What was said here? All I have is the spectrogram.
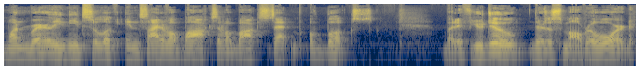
One rarely needs to look inside of a box of a box set of books. But if you do, there's a small reward.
